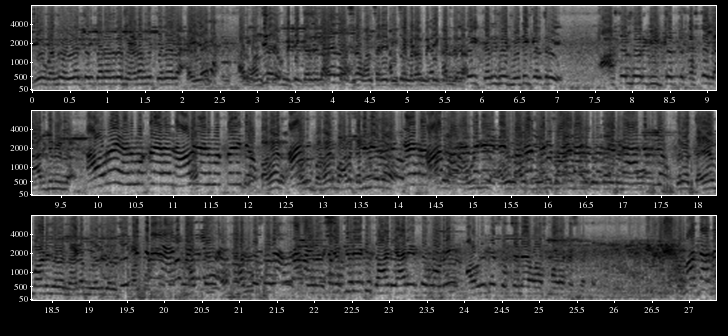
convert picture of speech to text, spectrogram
ನೀವು ಬಂದು ಐವತ್ತರಿ ಕರೆದ್ರೆ ಮೇಡಮ್ ತಿಳಿಯಲ್ಲ. ಅವ್ರು ಒಂದ್ಸರಿ ಮೀಟಿಂಗ್ ಕರೆದಿಲ್ಲ ಒಂದ್ಸರಿ DC ಮೇಡಮ್ ಮೀಟಿಂಗ್ ಕರೆದಿಲ್ಲ. ಕರೆಸಿ ಮೀಟಿಂಗ್ ಕರ್ಸ್ರಿ ಹಾಸ್ಟೆಲ್ದವ್ರಿಗೆ ಇಷ್ಟೊತ್ತು ಕಷ್ಟ ಯಾರಿಗೂ ಇಲ್ಲ. ಅವರು ಹೆಣ್ಮಕ್ಳು ನಾವು ಹೆಣ್ಮಕ್ಳು ಇದ್ದೇವೆ ಪಗಾರ ಅವ್ರಿಗೆ ಪಗಾರ ಬಹಳ ಕಡಿಮೆ ಇದೆ ಆದ್ರೆ ಅವ್ರಿಗೆ ಅವ್ರು ಅವ್ರಿಗೆ ಏನು ಸಹಾಯ ಮಾಡಿಕೊಡ್ತಾ ಇದ್ದಾರೆ ದಯ ಮಾಡಿದ್ದೇವೆ ಮೇಡಮ್ ಹೇಳಿದ್ದೇವೆ ಮತ್ತೆ ಮತ್ತೆ ಸರ್ ಸೆಕ್ಯೂರಿಟಿ ಗಾರ್ಡ್ ಯಾರು ಇರ್ತಾರೆ ನೋಡ್ರಿ? ಅವರಿಗೆ ಸ್ವಚ್ಛನೆ ವಾಸ ಮಾಡಕ್ಕೆ ಮಾಡ್ತಾರೆ.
